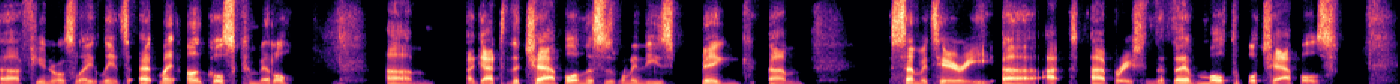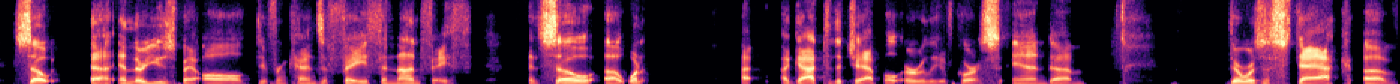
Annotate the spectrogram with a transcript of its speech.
uh, funerals lately. It's at my uncle's committal. Um, I got to the chapel, and this is one of these big um, cemetery uh, operations that they have multiple chapels. So, uh, and they're used by all different kinds of faith and non-faith. And so, uh, I, I got to the chapel early, of course, and um, there was a stack of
